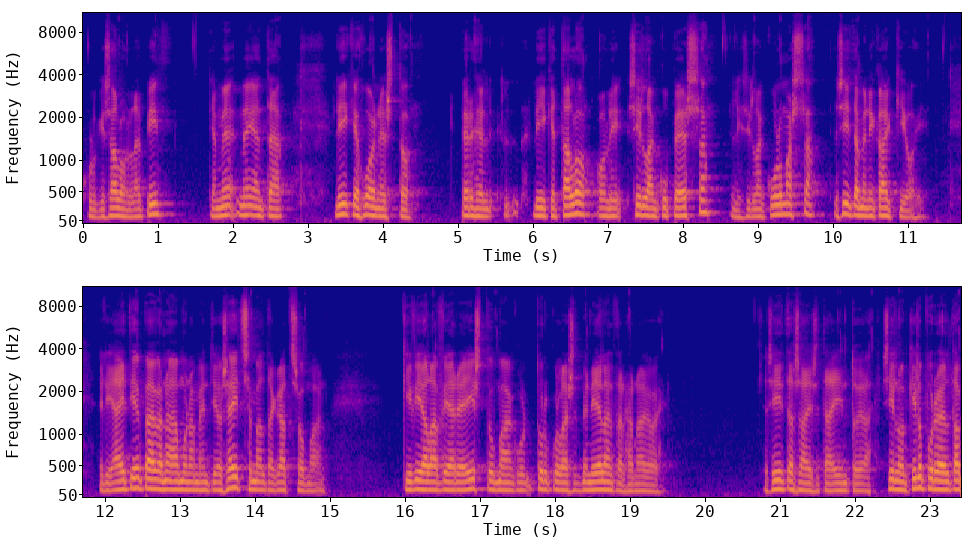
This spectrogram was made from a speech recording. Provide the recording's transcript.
kulki Salon läpi. Ja me, meidän tämä liikehuoneisto perheliiketalo oli sillan kupeessa, eli sillan kulmassa, ja siitä meni kaikki ohi. Eli äitien päivän aamuna mentiin jo seitsemältä katsomaan kivialan viereen istumaan, kun turkulaiset meni eläintarhan ajoihin. Ja siitä sai sitä intoja. Silloin kilpureilta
